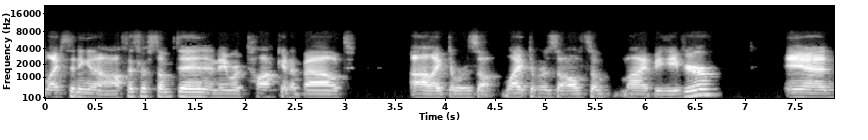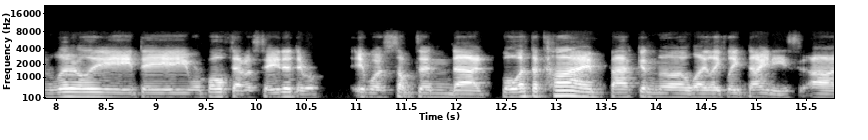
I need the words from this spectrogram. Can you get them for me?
like sitting in an office or something, and they were talking about uh, like the result, like the results of my behavior. And literally, they were both devastated. They were. It was something that, well, at the time, back in the like like late nineties, uh,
